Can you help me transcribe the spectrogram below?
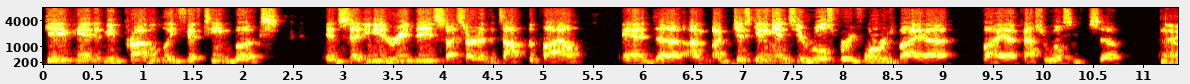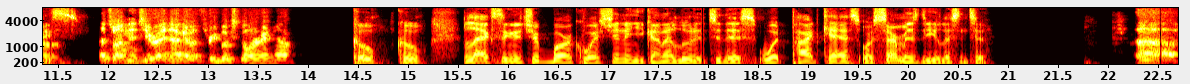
Gabe handed me probably 15 books and said, "You need to read these." So I started at the top of the pile, and uh, I'm, I'm just getting into Rules for Reformers by by Pastor Wilson. So Nice. That's what I'm into right now. I got about three books going right now. Cool. Cool. Last signature bar question, and you kind of alluded to this. What podcasts or sermons do you listen to? Uh,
